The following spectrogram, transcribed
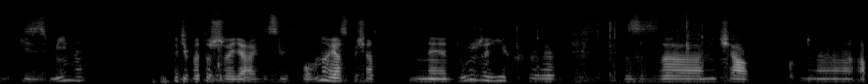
якісь зміни. Ну, типу, то, що я відслідковував. Ну, я спочатку не дуже їх е, замічав, е, а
